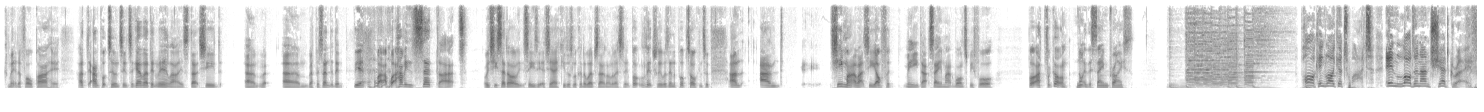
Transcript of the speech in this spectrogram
committed a faux pas here. I, I put two and two together. I didn't realise that she'd um, um, represented him. Yeah. But, but having said that, I mean, she said, "Oh, it's easy to check. You just look at the website and all the rest of it." But literally, I was in the pub talking to him, and and she might have actually offered me that same act once before, but I'd forgotten. Not at the same price. Parking like a twat in Loddon and Chedgrave.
